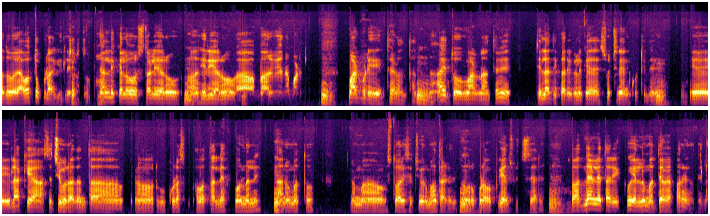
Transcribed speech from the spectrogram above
ಅದು ಯಾವತ್ತೂ ಕೂಡ ಆಗಿರ್ಲಿಲ್ಲ. ಅಲ್ಲಿ ಕೆಲವು ಸ್ಥಳೀಯರು ಹಿರಿಯರು ಮನವಿಯನ್ನ ಮಾಡಿದ್ರು. ಮಾಡ್ಬಿಡಿ ಅಂತ ಹೇಳುವಂತ ಆಯ್ತು ಮಾಡೋಣ ಅಂತೇಳಿ ಜಿಲ್ಲಾಧಿಕಾರಿಗಳಿಗೆ ಸೂಚನೆಯನ್ನು ಕೊಟ್ಟಿದ್ದೆ. ಇಲಾಖೆಯ ಸಚಿವರಾದಂತ ಅವ್ರಿಗೂ ಕೂಡ ಅವತ್ತಲ್ಲೇ ಫೋನ್ನಲ್ಲಿ ನಾನು ಮತ್ತು ನಮ್ಮ ಉಸ್ತುವಾರಿ ಸಚಿವರು ಮಾತಾಡಿದ್ರು. ಅವರು ಕೂಡ ಒಪ್ಪಿಗೆ ಸೂಚಿಸಿದ್ದಾರೆ. ಸೊ ಹದಿನೇಳನೇ ತಾರೀಕು ಎಲ್ಲೂ ಮದ್ಯ ವ್ಯಾಪಾರ ಇರೋದಿಲ್ಲ.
